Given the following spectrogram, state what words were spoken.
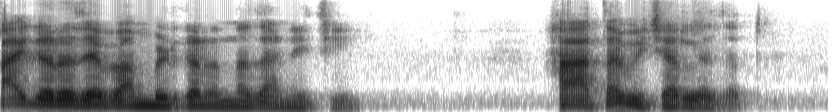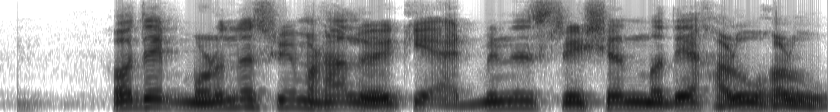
काय गरज आहे आंबेडकरांना जाण्याची? हा आता विचारला जातो. हो ते म्हणूनच मी म्हणालो आहे की ॲडमिनिस्ट्रेशनमध्ये हळूहळू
